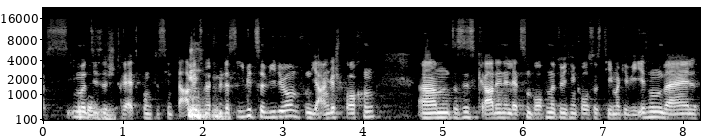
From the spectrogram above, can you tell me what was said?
es immer okay. diese Streitpunkte sind da. Wie zum Beispiel das Ibiza-Video von dir angesprochen. Ähm, das ist gerade in den letzten Wochen natürlich ein großes Thema gewesen, weil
